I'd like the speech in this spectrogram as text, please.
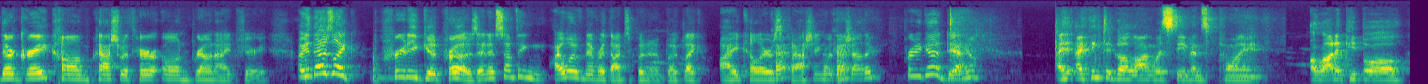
Their gray calm clashed with her own brown eyed fury. I mean, that's like pretty good prose. And it's something I would have never thought to put in a book like eye colors Okay, clashing with each other. Pretty good, Yeah. Daniel. I, I think to go along with Steven's point, a lot of people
